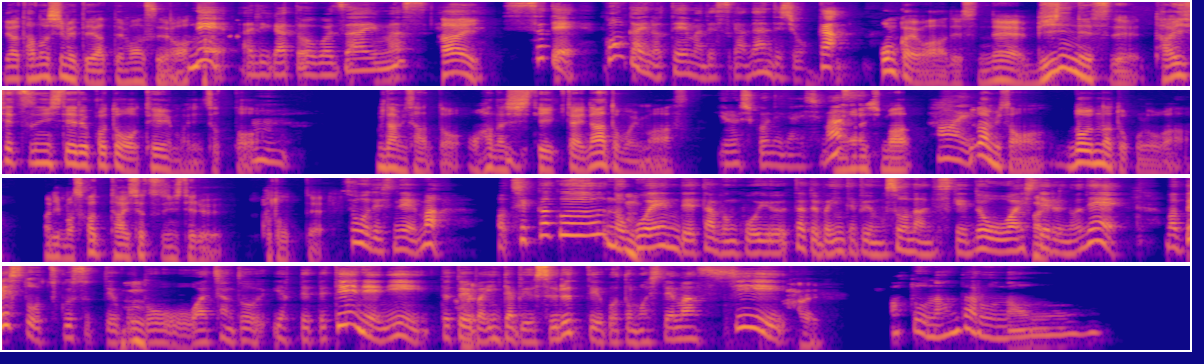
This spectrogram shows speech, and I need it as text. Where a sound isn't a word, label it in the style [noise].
いや、楽しめてやってますよ。ね、ありがとうございます。はい。さて、今回のテーマですが何でしょうか？今回はですね、ビジネスで大切にしていることをテーマにちょっとう、ん。うなみさんとお話ししていきたいなと思います。よろしくお願いしおます。願いします。はい。うなみさん、どんなところがありますか？大切にしていることって。そうですね。まあ、せっかくのご縁で多分こういう、例えばインタビューもそうなんですけど、お会いしてるので、まあ、ベストを尽くすっていうことはちゃんとやってて、丁寧に、例えばインタビューするっていうこともしてますし、はい。あとなんだろうな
